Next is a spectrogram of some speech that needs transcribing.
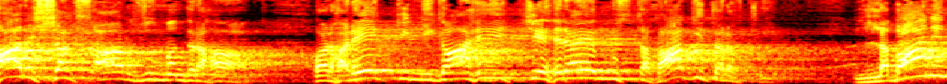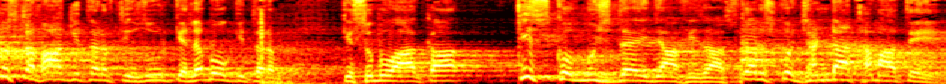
हर शख्स आरजूमंद रहा और हर एक की निगाहें चेहरे मुस्तफ़ा की तरफ़ थी, लबान मुस्तफ़ा की तरफ़ थी, हजूर के लबों की तरफ़। कि सुबह आका किसको मुजद जाफिजा कर उसको झंडा थमाते हैं।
